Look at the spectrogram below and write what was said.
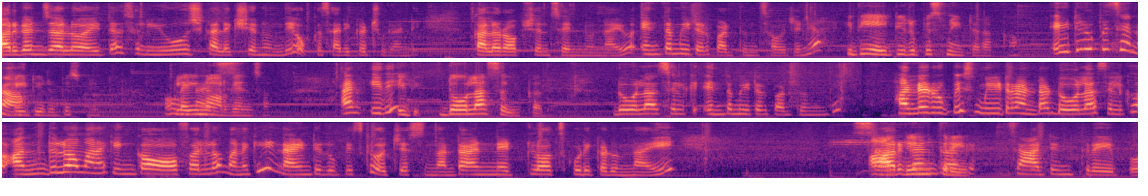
ఆర్గన్జాలో అయితే అసలు హ్యూజ్ కలెక్షన్ ఉంది. ఒక్కసారి ఇక్కడ చూడండి. కలర్ ఆప్షన్స్ ఎన్ని ఉన్నాయో. ఎంత మీటర్ పడుతుంది సౌజన్య? ఇది ఎయిటీ రూపీస్ మీటర్ అక్క. ఎయిటీ రూపీసేనా eighty rupees metre. Plain organza and ఇది? ఇది డోలా సిల్క్ అది. డోలా సిల్క్ ఎంత మీటర్ పడుతుంది? హండ్రెడ్ రూపీస్ మీటర్ అంట డోలా సిల్క్. అందులో మనకి ఇంకా ఆఫర్లో మనకి నైంటీ రూపీస్కి వచ్చేస్తుంది అంట అండ్ నెట్ క్లాత్స్ కూడా ఇక్కడ ఉన్నాయి. ఆర్గన్ క్రేప్. సాటిన్ క్రేప్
